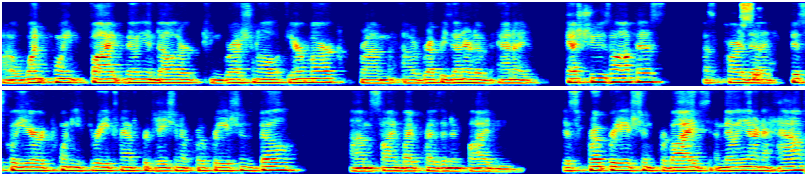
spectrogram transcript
a $1.5 million congressional earmark from uh, Representative Anna Eshoo's office as part of the fiscal year 23 Transportation Appropriations Bill um, signed by President Biden. This appropriation provides a million and a half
